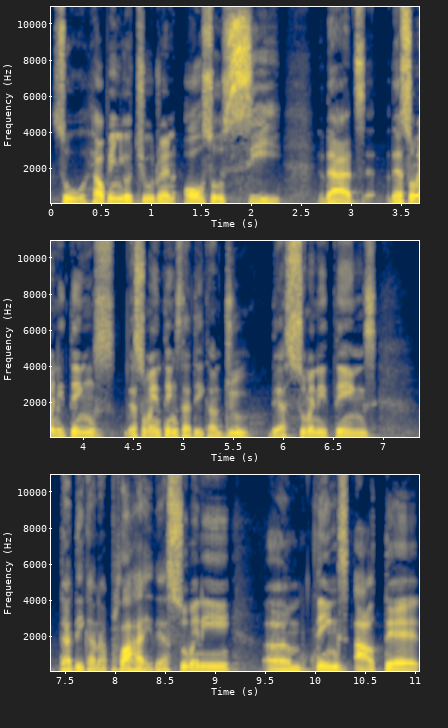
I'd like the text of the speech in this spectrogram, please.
So helping your children also see that there's so many things there's so many things that they can do. There are so many things that they can apply. There are so many um, things out there,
